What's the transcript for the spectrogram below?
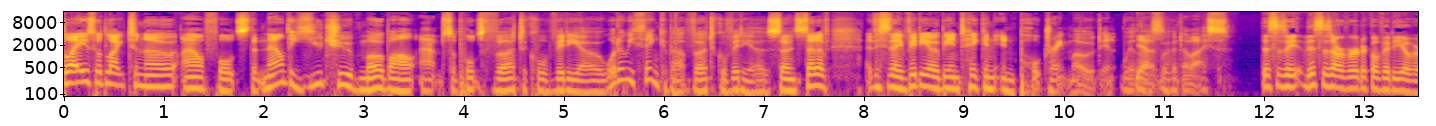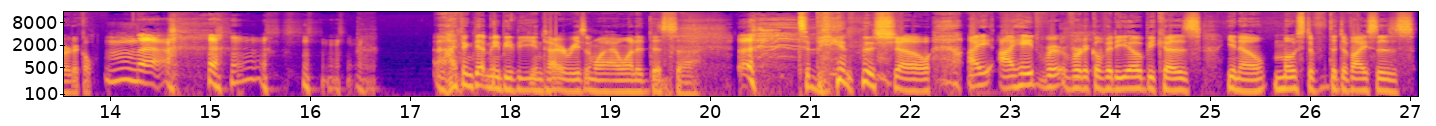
Blaze would like to know our thoughts that now the YouTube mobile app supports vertical video. What do we think about vertical videos? So instead of this is a video being taken in portrait mode in, with Yes. a, with a device. This is a this is our vertical video vertical. Nah. I think that may be the entire reason why I wanted this uh, to be in the show. I I hate ver- vertical video because you know most of the devices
